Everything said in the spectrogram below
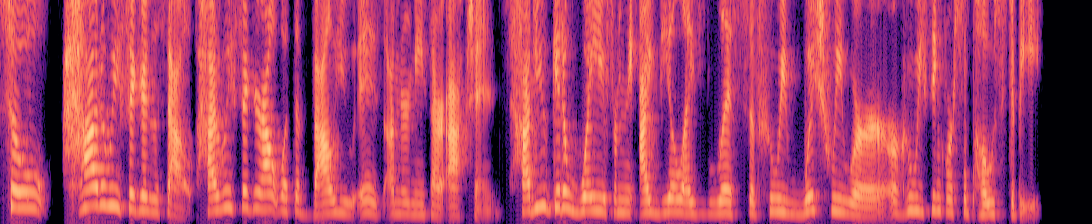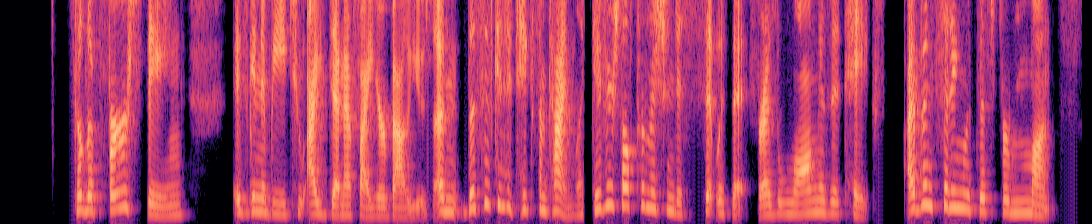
So, how do we figure this out? How do we figure out what the value is underneath our actions? How do you get away from the idealized lists of who we wish we were or who we think we're supposed to be? So, the first thing is going to be to identify your values. And this is going to take some time. Like, give yourself permission to sit with it for as long as it takes. I've been sitting with this for months,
